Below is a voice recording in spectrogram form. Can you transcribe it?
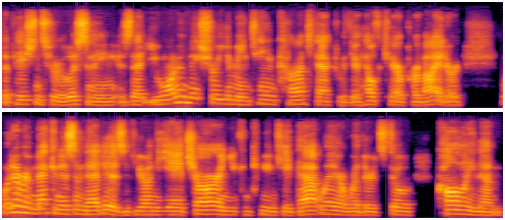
the patients who are listening is that you want to make sure you maintain contact with your healthcare provider, whatever mechanism that is. If you're on the EHR and you can communicate that way, or whether it's still calling them,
